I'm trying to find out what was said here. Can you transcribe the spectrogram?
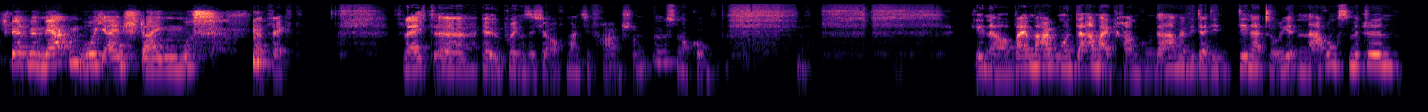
Ich werde mir merken, wo ich einsteigen muss. Perfekt. Vielleicht äh, erübrigen sich ja auch manche Fragen schon. Wir müssen noch gucken. Genau, bei Magen- und Darmerkrankungen, da haben wir wieder die denaturierten Nahrungsmittel.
